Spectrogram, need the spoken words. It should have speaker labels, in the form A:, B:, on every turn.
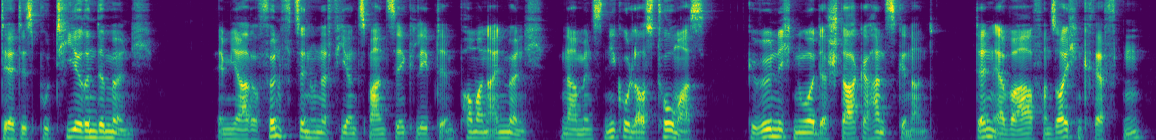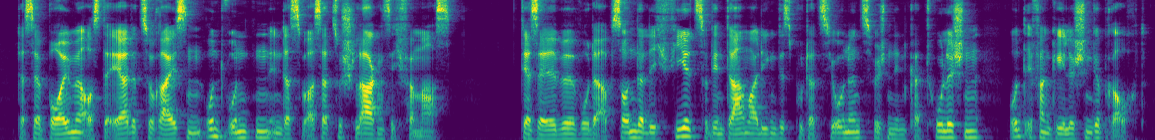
A: Der disputierende Mönch Im Jahre 1524 lebte in Pommern ein Mönch namens Nikolaus Thomas, gewöhnlich nur der starke Hans genannt, denn er war von solchen Kräften, dass er Bäume aus der Erde zu reißen und Wunden in das Wasser zu schlagen sich vermaß. Derselbe wurde absonderlich viel zu den damaligen Disputationen zwischen den katholischen und evangelischen gebraucht,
